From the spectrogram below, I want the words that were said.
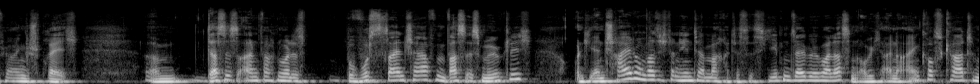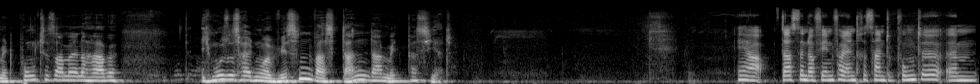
für ein Gespräch. Ähm, das ist einfach nur das Bewusstsein schärfen, was ist möglich. Und die Entscheidung, was ich dann hinterher mache, das ist jedem selber überlassen. Ob ich eine Einkaufskarte mit Punkte sammeln habe, ich muss es halt nur wissen, was dann damit passiert. Ja, das sind auf jeden Fall interessante Punkte. Ähm,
